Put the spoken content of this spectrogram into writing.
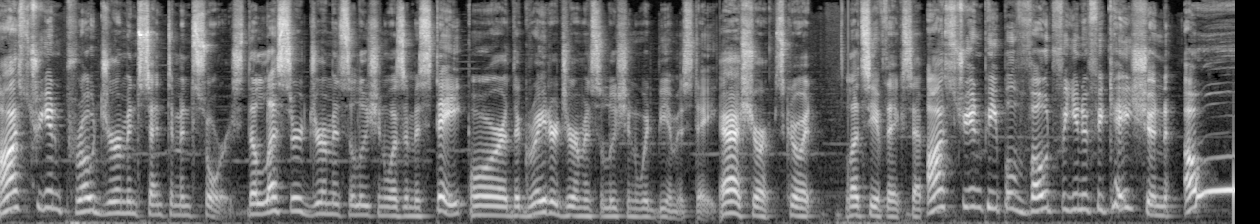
Austrian pro-German sentiment source. The lesser German solution was a mistake, or the greater German solution would be a mistake. Yeah, sure. Screw it. Let's see if they accept. Austrian people vote for unification. Oh,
